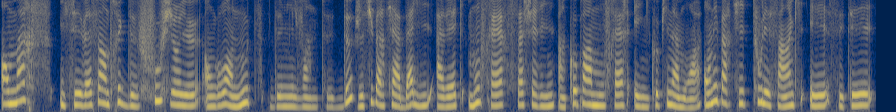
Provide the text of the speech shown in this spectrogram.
En mars, il s'est passé un truc de fou furieux. En gros, en août 2022, je suis partie à Bali avec mon frère, sa chérie, un copain à mon frère et une copine à moi. On est partis tous les cinq et c'était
